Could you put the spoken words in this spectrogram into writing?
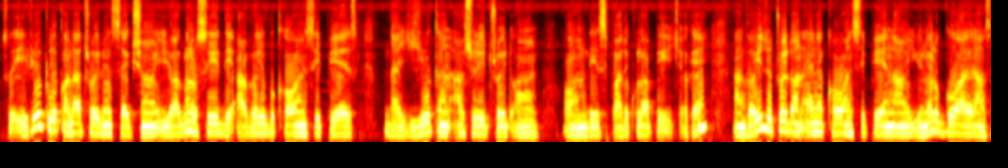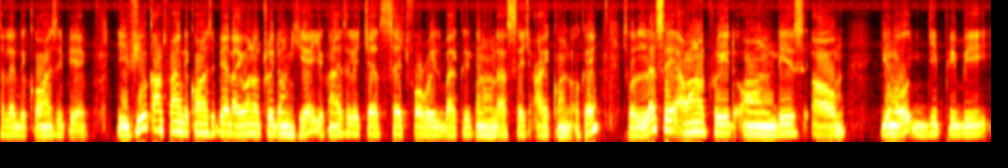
So if you click on that trading section you are going to see the available currency pairs that you can actually trade on on this particular page okay? And for you to trade on any currency pair now you need to go ahead and select the currency pair. If you can't find the currency pair that you want to trade on here you can actually just search for it by clicking on that search icon okay? So let's say i want to trade on this um you know gpb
